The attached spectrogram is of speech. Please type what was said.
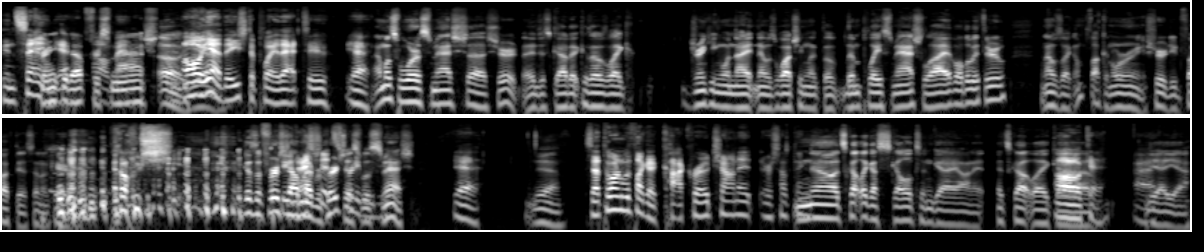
insane. Crank yeah. it up for oh, man. Smash. Oh, Oh yeah. yeah. they used to play that too. Yeah. I almost wore a Smash uh, shirt. I just got it because I was like drinking one night and I was watching like the them play Smash live all the way through, and I was like, I'm fucking ordering a shirt, dude. Fuck this, I don't care. oh shit. because the first Dude, album I ever purchased was legit. Smash. Yeah. Yeah. Is that the one with like a cockroach on it or something? No, it's got like a skeleton guy on it. It's got like Oh, uh, okay. All right. Yeah, yeah.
